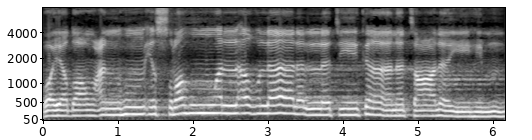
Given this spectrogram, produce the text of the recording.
ويضع عنهم إصرهم والأغلال التي كانت عليهم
